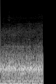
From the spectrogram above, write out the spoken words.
you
